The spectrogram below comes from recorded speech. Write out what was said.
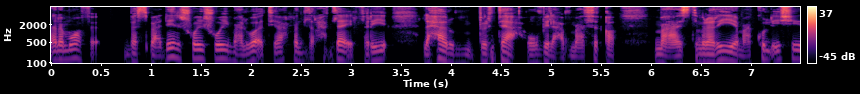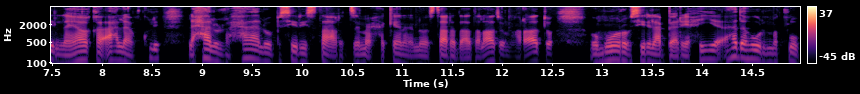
أنا موافق. بس بعدين شوي شوي مع الوقت يا أحمد رح تلاقي الفريق لحاله برتاح وهو بيلعب مع ثقة مع استمرارية مع كل شيء لياقة أعلى كل لحاله لحاله بصير يستعرض. زي ما حكينا إنه يستعرض عضلاته ومهاراته أموره بصير يلعب بأريحية. هذا هو المطلوب.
